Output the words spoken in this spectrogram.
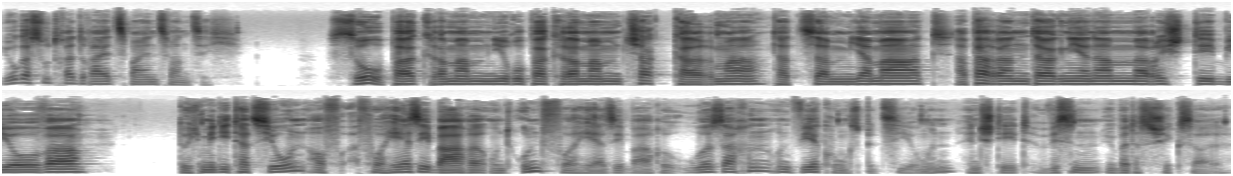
Yoga Sutra 322 Sopakramam Nirupakramam Chakarma Tatsam Yamat Aparantagnianam Arishtebhyova durch Meditation auf vorhersehbare und unvorhersehbare Ursachen und Wirkungsbeziehungen entsteht Wissen über das Schicksal.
